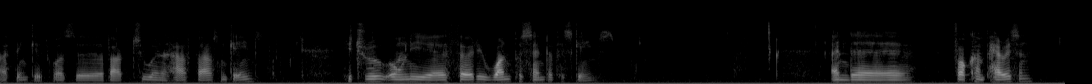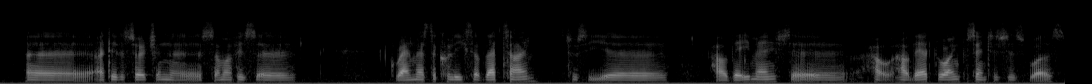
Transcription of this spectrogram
I think it was uh, about two and a half thousand games. He drew only 31% uh, of his games. And uh, for comparison, I did a search on some of his grandmaster colleagues of that time to see how they managed how how their drawing percentages was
